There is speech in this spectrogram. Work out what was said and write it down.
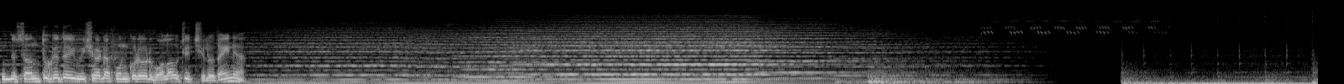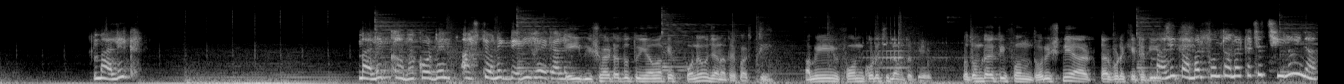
কিন্তু সন্তুকে তো এই বিষয়টা ফোন করে ওর বলা উচিত ছিল, তাই না? মালিক? মালিক ক্ষমা করবেন আসতে অনেক দেরি হয়ে গেল। এই বিষয়টা তো তুই আমাকে ফোনেও জানাতে পারতি। আমি ফোন করেছিলাম তোকে। প্রথমটায় তুই ফোন ধরিসনি আর তারপরে কেটে দিয়েছিস। মালিক আমার ফোন তো আমার কাছে ছিলই না।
